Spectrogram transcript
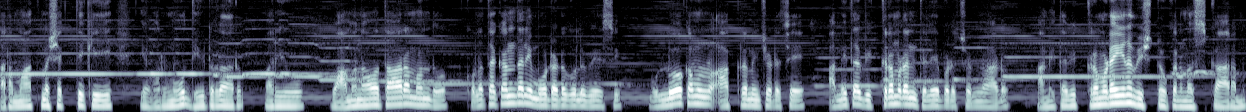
పరమాత్మ శక్తికి ఎవరునూ ధీటురారు. మరియు వామనావతారమందు కులతకందని మూటడుగులు వేసి ముల్లోకములను ఆక్రమించుటచే అమిత విక్రముడని తెలియబడుచున్నాడు అమిత విక్రముడైన విష్ణువుకు నమస్కారం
